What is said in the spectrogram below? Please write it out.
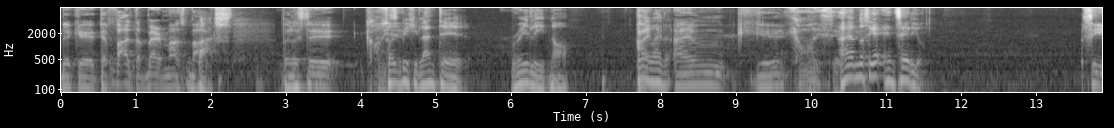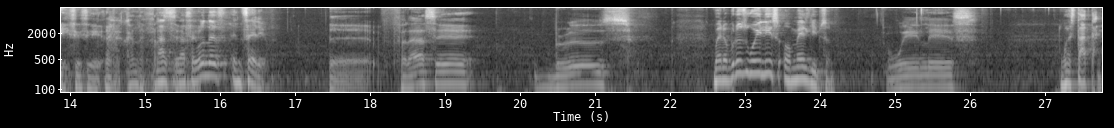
De que te falta ver más Bugs. bugs. Pero este. ¿Cómo Soy dice? vigilante. Really, no. I, bueno. I'm. ¿qué? ¿Cómo dice? Ah, no sé, en serio. Sí, sí, sí. ¿Cuál es la frase? la segunda es en serio. Eh, frase. Bruce Bueno, Bruce Willis o Mel Gibson. Willis. O Statham.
